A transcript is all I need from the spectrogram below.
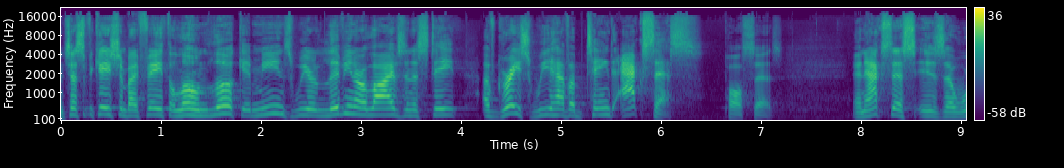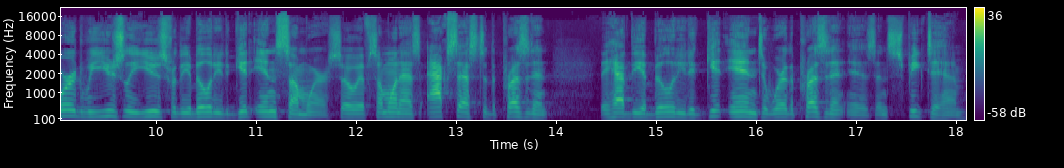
And justification by faith alone, look, it means we are living our lives in a state of grace. We have obtained access, Paul says. And access is a word we usually use for the ability to get in somewhere. So if someone has access to the president, they have the ability to get in to where the president is and speak to him.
